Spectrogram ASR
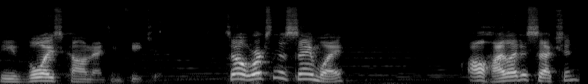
the voice commenting feature. So it works in the same way. I'll highlight a section.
